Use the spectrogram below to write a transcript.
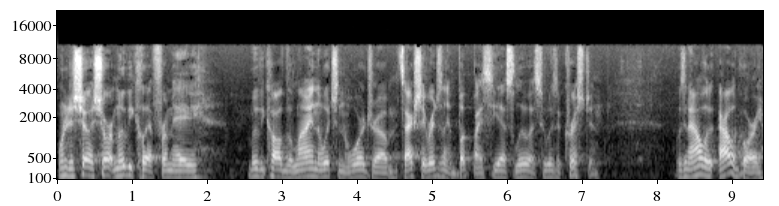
wanted to show a short movie clip from a movie called The Lion, the Witch, and the Wardrobe. It's actually originally a book by C.S. Lewis, who was a Christian. It was an allegory.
